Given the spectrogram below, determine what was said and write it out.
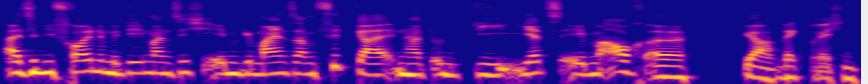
Also die Freunde, mit denen man sich eben gemeinsam fit gehalten hat und die jetzt eben auch äh, ja, wegbrechen.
